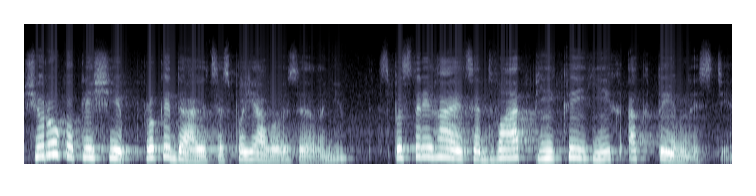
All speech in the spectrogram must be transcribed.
Щороку кліщі прокидаються з появою зелені. Спостерігається два піки їх активності.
